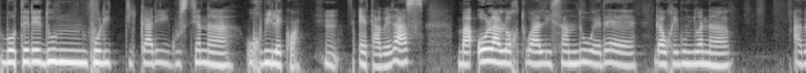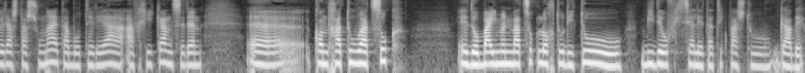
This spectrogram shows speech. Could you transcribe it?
botere dun politikari guztian uh, urbilekoa. Hmm. Eta beraz, ba, hola lortu izan du ere gaur egun duen uh, aberastasuna eta boterea Afrikan, zeren uh, kontratu batzuk edo baimen batzuk lortu ditu bide ofizialetatik pastu gabe,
